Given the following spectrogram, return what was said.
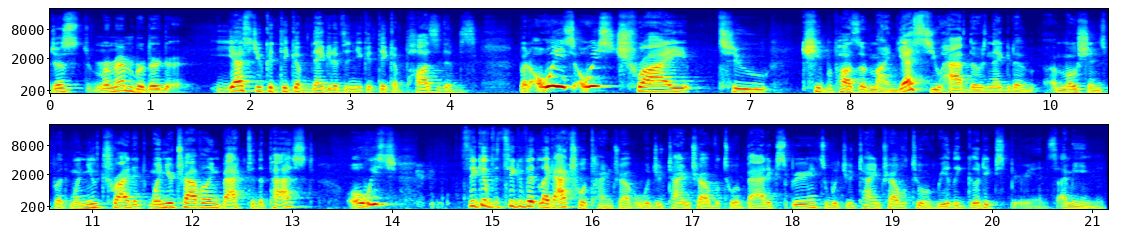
just remember, there. Yes, you could think of negatives and you could think of positives, but always always try to keep a positive mind. Yes, you have those negative emotions, but when you try to when you're traveling back to the past, always think of think of it like actual time travel. Would you time travel to a bad experience would you time travel to a really good experience? I mean,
